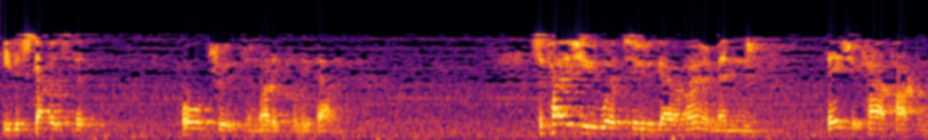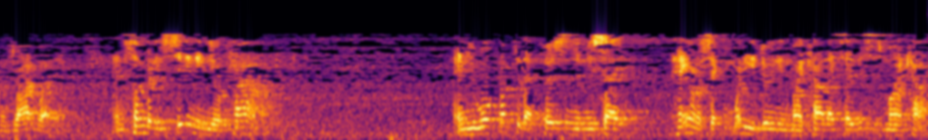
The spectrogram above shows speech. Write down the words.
he discovers that all truths are not equally valid. Suppose you were to go home and there's your car parked in the driveway and somebody's sitting in your car and you walk up to that person and you say, hang on a second, what are you doing in my car? They say, this is my car.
